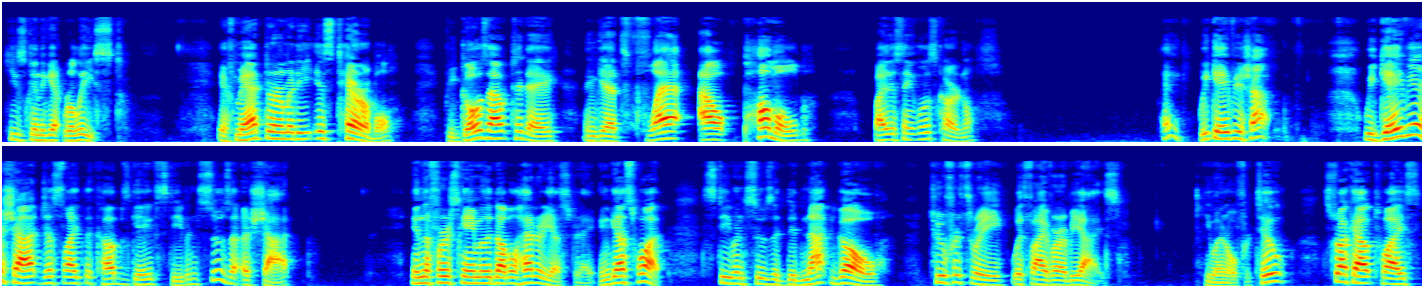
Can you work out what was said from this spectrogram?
He's going to get released. If Matt Dermody is terrible, if he goes out today and gets flat out pummeled by the St. Louis Cardinals, hey, we gave you a shot. We gave you a shot just like the Cubs gave Steven Souza a shot in the first game of the doubleheader yesterday. And guess what? Steven Souza did not go two for three with five RBIs. He went 0 for 2, struck out twice,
